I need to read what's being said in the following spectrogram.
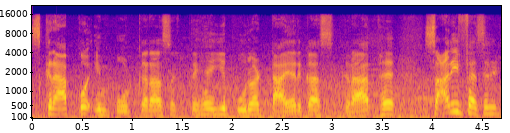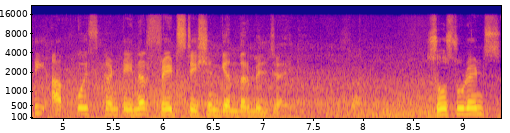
स्क्रैप को इंपोर्ट करा सकते हैं। ये पूरा टायर का स्क्रैप है। सारी फैसिलिटी आपको इस कंटेनर फ्रेट स्टेशन के अंदर मिल जाएगी। सो so, स्टूडेंट्स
